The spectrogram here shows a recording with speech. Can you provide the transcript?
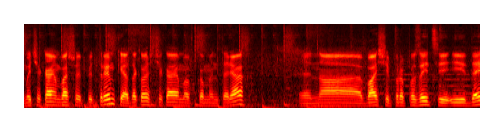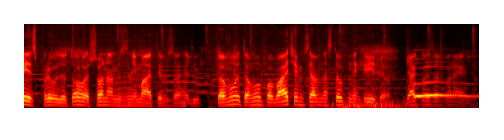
Ми чекаємо вашої підтримки, а також чекаємо в коментарях е, на ваші пропозиції і ідеї з приводу того, що нам знімати взагалі. Тому тому побачимося в наступних відео. Дякую за перегляд.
